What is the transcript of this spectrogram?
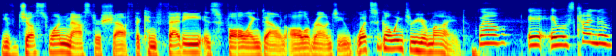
You've just won Master Chef. The confetti is falling down all around you. What's going through your mind? Well, it, it was kind of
